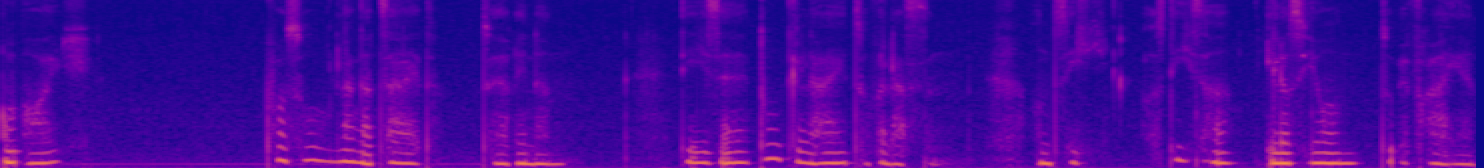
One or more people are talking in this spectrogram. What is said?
um euch vor so langer Zeit zu erinnern, diese Dunkelheit zu verlassen und sich aus dieser Illusion zu befreien.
